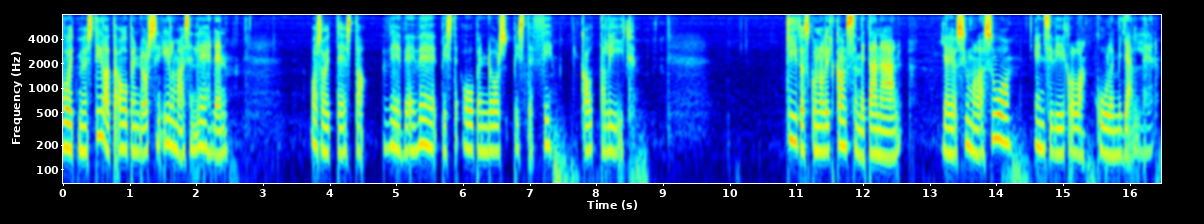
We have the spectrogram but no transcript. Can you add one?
voit myös tilata Open Doorsin ilmaisen lehden osoitteesta www.opendoors.fi kautta liity. Kiitos kun olit kanssamme tänään ja jos Jumala suo, ensi viikolla kuulemme jälleen.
